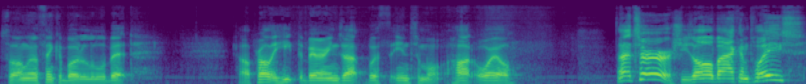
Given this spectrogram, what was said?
So I'm going to think about it a little bit. I'll probably heat the bearings up with in some hot oil. That's her. She's all back in place.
